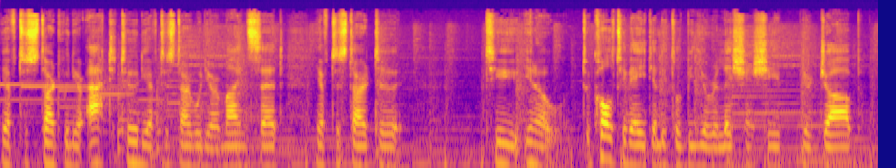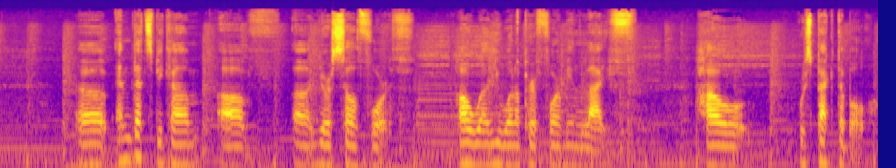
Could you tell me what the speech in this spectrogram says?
You have to start with your attitude, you have to start with your mindset, you have to start to to you know to cultivate a little bit your relationship, your job, uh, and that's become of uh, your self-worth, how well you want to perform in life, how respectable,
